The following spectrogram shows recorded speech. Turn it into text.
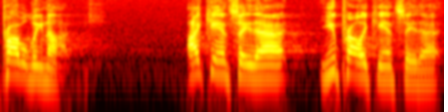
Probably not. I can't say that. You probably can't say that.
